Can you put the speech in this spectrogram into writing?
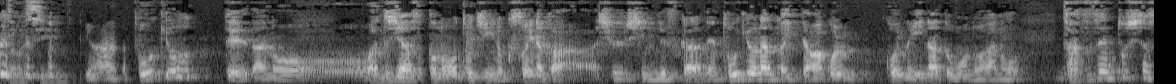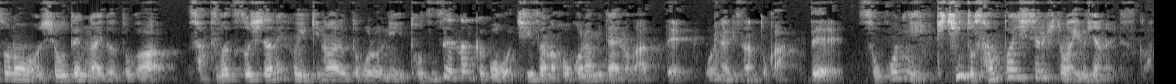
うっとうしい。いや、なんか東京って、あの、私はその栃木のクソ田舎出身ですからね、東京なんか行って、あ、これ、こういうのいいなと思うのは、あの、雑然としたその商店街だとか、殺伐としたね、雰囲気のあるところに、突然なんかこう、小さな祠みたいのがあって、お稲荷さんとか。で、そこにきちんと参拝してる人がいるじゃないですか。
